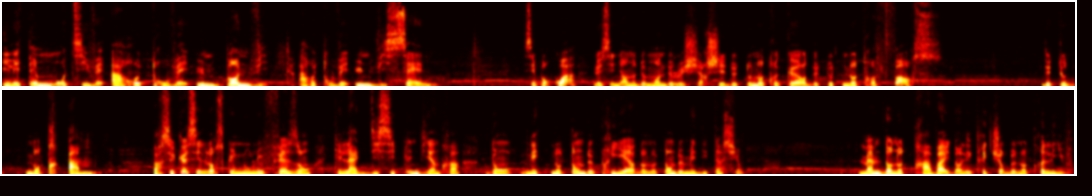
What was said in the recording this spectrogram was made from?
était motivé à retrouver une bonne vie, à retrouver une vie saine. C'est pourquoi le Seigneur nous demande de le chercher de tout notre cœur, de toute notre force, de toute notre âme. Parce que c'est lorsque nous le faisons que la discipline viendra dans nos temps de prière, dans nos temps de méditation, même dans notre travail, dans l'écriture de notre livre.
